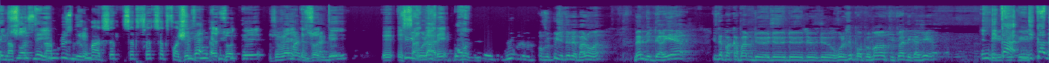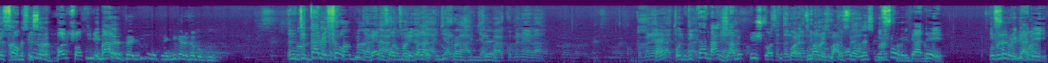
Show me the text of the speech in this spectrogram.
Il a plus, il a plus de matchs cette, cette, cette, cette fois-ci. Je vais exhorter, je vais exhorter et, et Si, on ne veut plus jeter le ballon. Hein. Même de derrière, si tu n'es pas capable de, de, de, de, de relancer proprement, tu dois dégager. Hein. Indika, Et- et- Indika ne fait Ah, aucune bonne sortie de balle. le fait, Nika le fait, Nika le fait beaucoup. Indika ne Ndika fait aucune belle sortie de balle. fragilisait. Hein? Odika n'a jamais pu sortir correctement le ballon. Il faut regarder. Il faut regarder.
